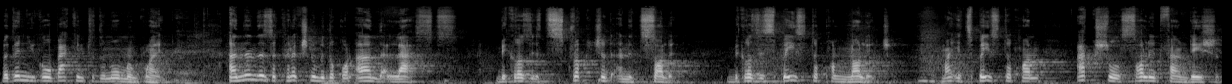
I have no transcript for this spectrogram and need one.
but then you go back into the normal grind. And then there's a connection with the Quran that lasts because it's structured and it's solid, because it's based upon knowledge. Right? It's based upon actual solid foundation.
